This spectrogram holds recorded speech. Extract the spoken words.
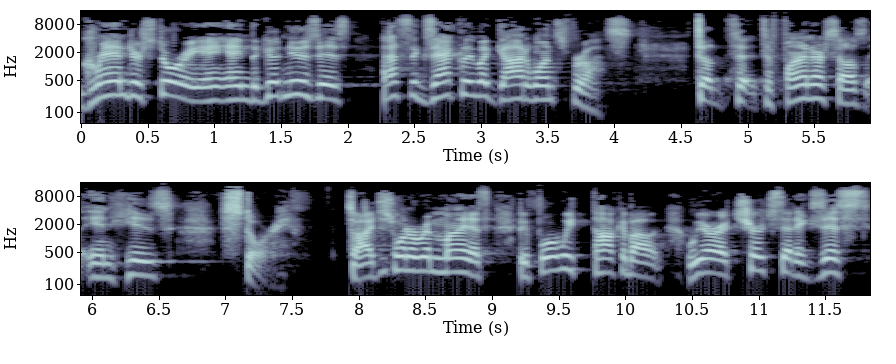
grander story. And, the good news is that's exactly what God wants for us to, to, to find ourselves in His story. So I just want to remind us before we talk about we are a church that exists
